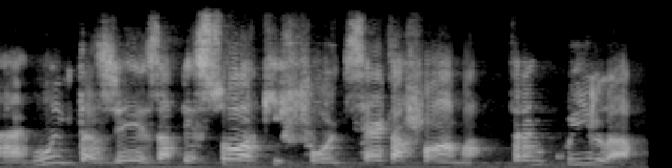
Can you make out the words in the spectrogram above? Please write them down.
ah, muitas vezes a pessoa que for, de certa forma, tranquila,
